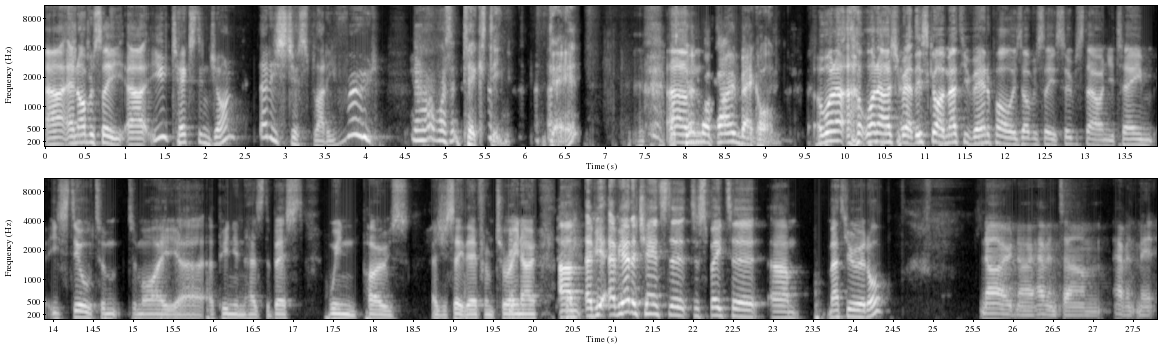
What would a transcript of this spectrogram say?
Uh, and obviously, uh, you texting John. That is just bloody rude. No, I wasn't texting, Dan. I um, turned my phone back on. I want to I want to ask you about this guy, Mathieu van der Poel. Is obviously a superstar on your team. He's still, to to my uh, opinion, has the best win pose, as you see there from Torino. Um, have you have you had a chance to to speak to um, Mathieu at all? No, no, haven't um, haven't met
